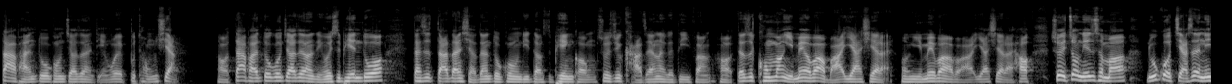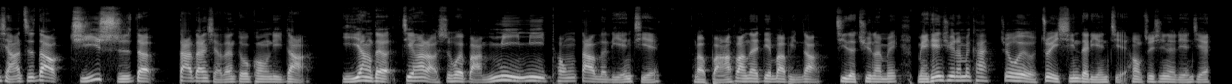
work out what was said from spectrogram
大盘多空交战的点位不同向。好，大盘多空交战的点位是偏多，但是大单小单多空力道是偏空，所以就卡在那个地方。好，但是空方也没有办法把它压下来，哦，也没有办法把它压下来。好，所以重点是什么？如果假设你想要知道及时的大单小单多空力道一样的，建安老师会把秘密通道的连接。啊，把它放在电报频道，记得去那边，每天去那边看，就会有最新的连接，哈，最新的连接。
